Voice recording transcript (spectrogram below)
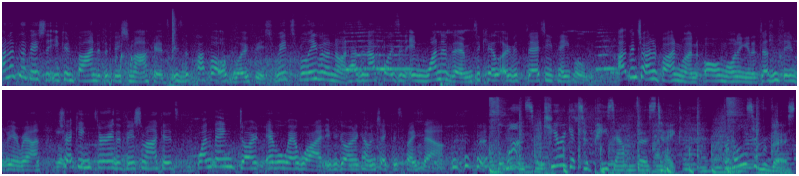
One of the fish that you can find at the fish markets is the puffer or blowfish, which, believe it or not, has enough poison in one of them to kill over 30 people. I've been trying to find one all morning and it doesn't seem to be around. Trekking through the fish markets. One thing, don't ever wear white if you're going to come and check this place out. For once, Kirra gets her piece out first take. The roles have reversed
